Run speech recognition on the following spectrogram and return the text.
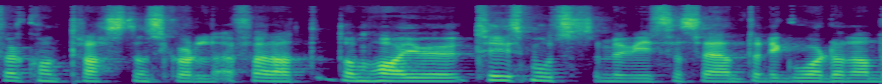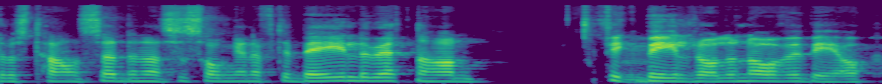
för kontrastens skull. För att de har ju tills motsatsen bevisat sig Anthony Gordon och Andrews Townsend den här säsongen efter Bale. Du vet när han fick Mm. Bale-rollen av AVB och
